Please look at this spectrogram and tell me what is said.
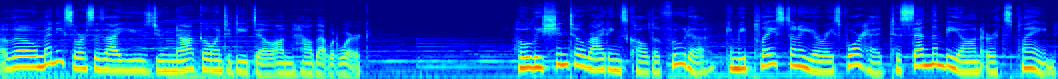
although many sources I use do not go into detail on how that would work. Holy Shinto writings called Ofuda can be placed on a Yurei's forehead to send them beyond Earth's plane.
